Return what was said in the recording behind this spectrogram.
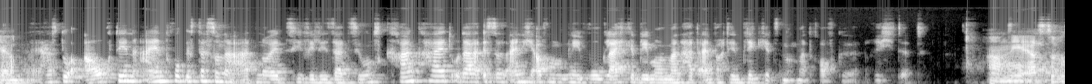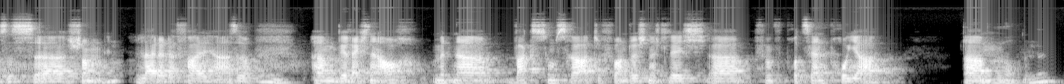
Ja. Ähm, hast du auch den Eindruck, ist das so eine Art neue Zivilisationskrankheit oder ist das eigentlich auf dem Niveau gleich geblieben und man hat einfach den Blick jetzt nochmal drauf gerichtet? Ähm, nee, ersteres ist äh, schon leider der Fall. Ja. Also mhm. ähm, wir rechnen auch mit einer Wachstumsrate von durchschnittlich äh, 5% pro Jahr. Ähm, mhm.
